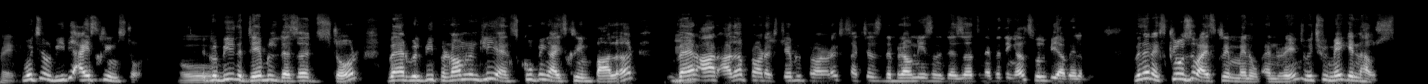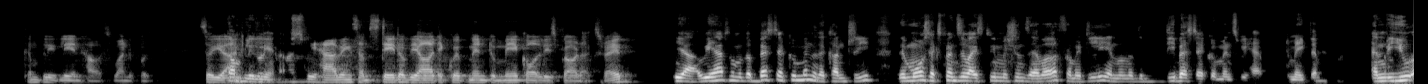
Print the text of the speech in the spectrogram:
right. which will be the ice cream store. Oh. It will be the table dessert store where will be predominantly and scooping ice cream parlor mm-hmm. where our other products, table products such as the brownies and the desserts and everything else will be available with an exclusive ice cream menu and range which we make in house. Completely in house. Wonderful. So you're Completely must be having some state of the art equipment to make all these products, right? Yeah, we have some of the best equipment in the country, the most expensive ice cream machines ever from Italy, and one of the, the best equipments we have to make them. And we use,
